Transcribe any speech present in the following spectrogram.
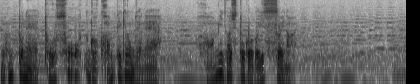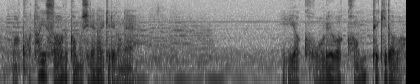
うん。ほんとね塗装が完璧なんだよね。はみ出しとかが一切ない。まあ個体差あるかもしれないけれどね。いやこれは完璧だわ。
